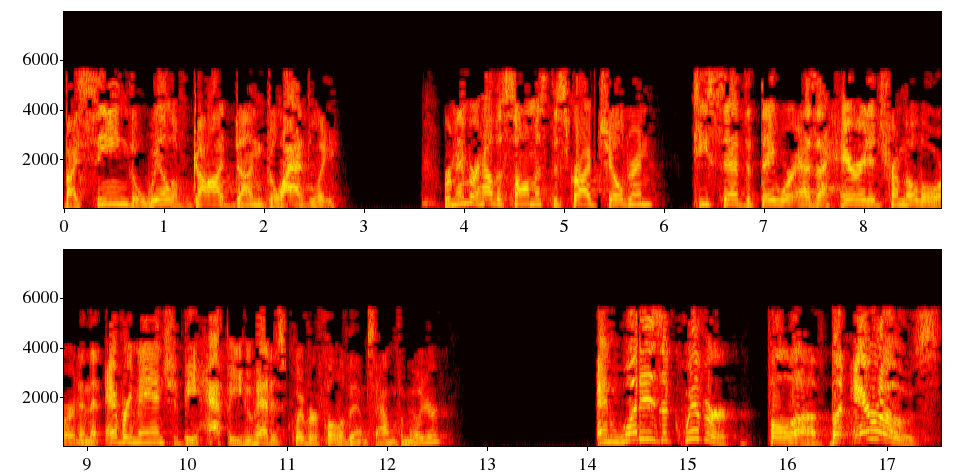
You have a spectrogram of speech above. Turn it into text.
by seeing the will of God done gladly. Remember how the psalmist described children? He said that they were as a heritage from the Lord and that every man should be happy who had his quiver full of them. Sound familiar? And what is a quiver full of? But arrows.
